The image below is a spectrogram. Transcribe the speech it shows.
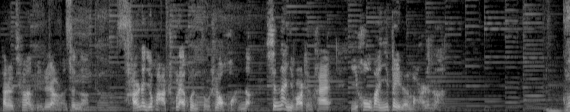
但是千万别这样了，真的。还是那句话，出来混总是要还的。现在你玩挺嗨，以后万一被人玩了呢？跨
